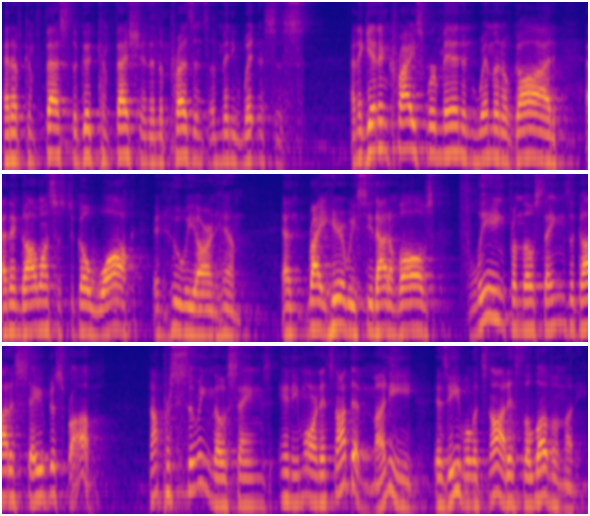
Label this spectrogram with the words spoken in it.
and have confessed the good confession in the presence of many witnesses. And again, in Christ, we're men and women of God, and then God wants us to go walk in who we are in Him. And right here, we see that involves fleeing from those things that God has saved us from, not pursuing those things anymore. And it's not that money is evil, it's not, it's the love of money.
